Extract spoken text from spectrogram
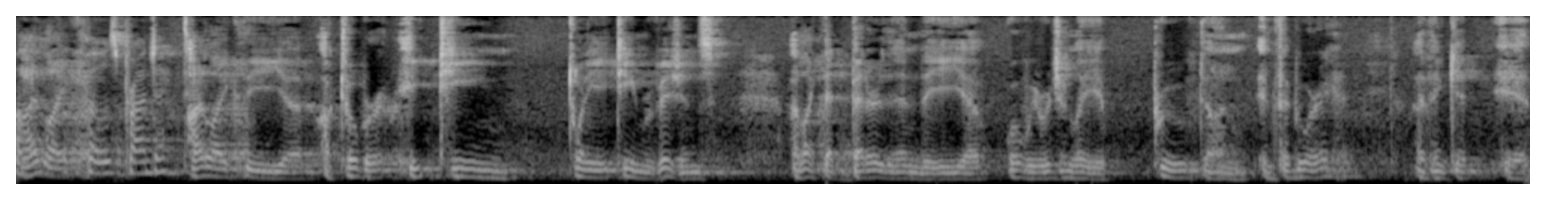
I like, proposed project? I like the uh, October 18, 2018 revisions. I like that better than the, uh, what we originally approved on, in February. I think it, it,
